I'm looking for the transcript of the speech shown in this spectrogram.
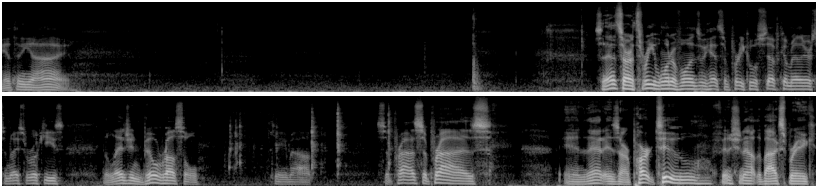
Anthony I. So that's our three one of ones. We had some pretty cool stuff coming out of there. Some nice rookies. The legend Bill Russell came out. Surprise, surprise. And that is our part two, finishing out the box break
